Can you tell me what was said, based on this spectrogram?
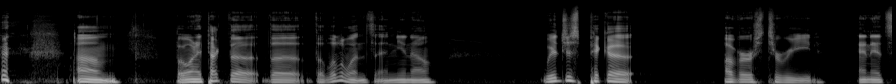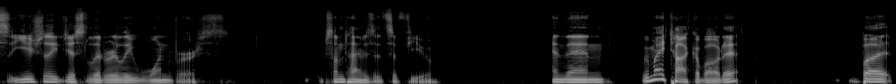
um, but when I tuck the the the little ones in, you know, we'd just pick a a verse to read, and it's usually just literally one verse sometimes it's a few. And then we might talk about it, but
